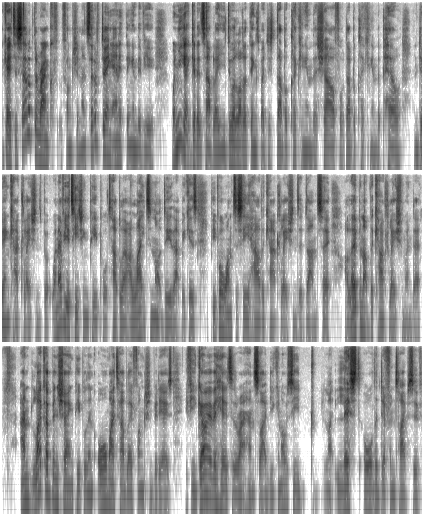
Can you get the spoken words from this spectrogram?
Okay, to set up the rank function, instead of doing anything in the view, when you get good at Tableau, you do a lot of things by just double clicking in the shelf or double clicking in the pill and doing calculations. But whenever you're teaching people Tableau, I like to not do that because people want to see how the calculations are done. So I'll open up the calculation window. And like I've been showing people in all my Tableau function videos, if you go over here to the right hand side, you can obviously like list all the different types of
